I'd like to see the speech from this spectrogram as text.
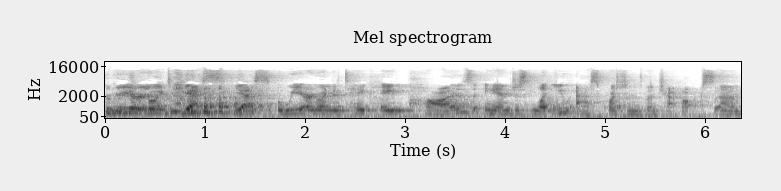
We are going to yes yes. We are going to take a pause and just let you ask questions in the chat box. Um,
